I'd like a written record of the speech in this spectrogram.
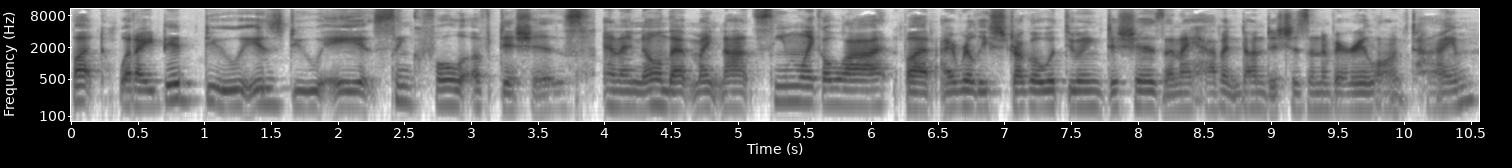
But what I did do is do a sink full of dishes. And I know that might not seem like a lot, but I really struggle with doing dishes and I haven't done dishes in a very long time.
